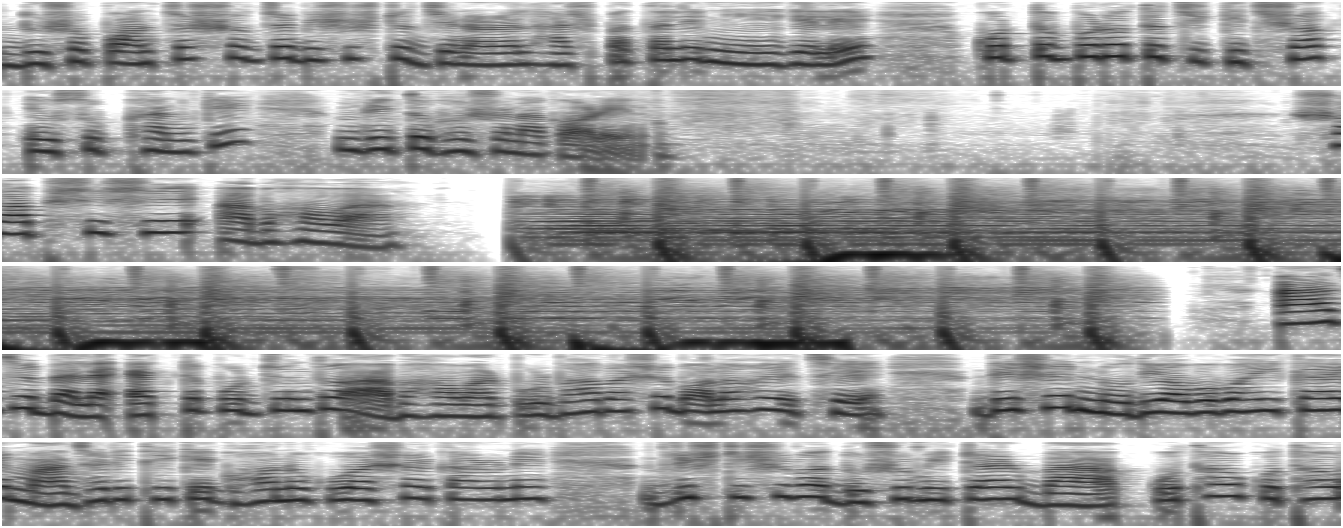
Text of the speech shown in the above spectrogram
দুশো পঞ্চাশ শয্যা বিশিষ্ট জেনারেল হাসপাতালে নিয়ে গেলে কর্তব্যরত চিকিৎসক ইউসুফ খানকে মৃত ঘোষণা করেন। সবশেষে আবহাওয়া। আজ বেলা একটা পর্যন্ত আবহাওয়ার পূর্বাভাসে বলা হয়েছে, দেশের নদী অববাহিকায় মাঝারি থেকে ঘন কুয়াশার কারণে দৃষ্টিসীমা দুশো মিটার বা কোথাও কোথাও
